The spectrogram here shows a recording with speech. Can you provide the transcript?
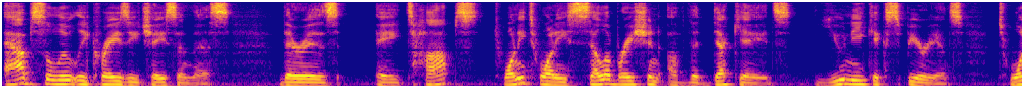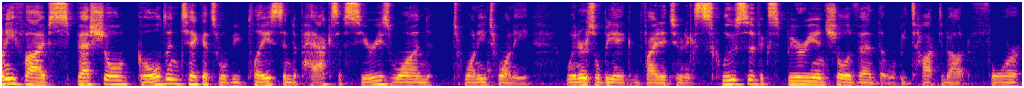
absolutely crazy chase in this. There is a Topps 2020 Celebration of the Decades unique experience 25 special golden tickets will be placed into packs of Series 1 2020. Winners will be invited to an exclusive experiential event that will be talked about for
